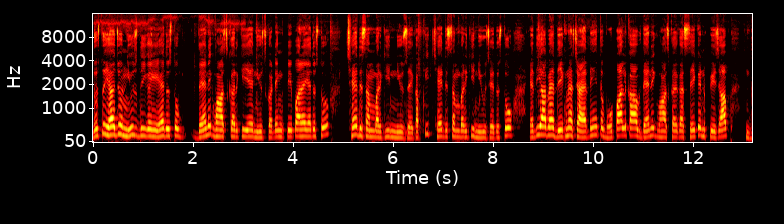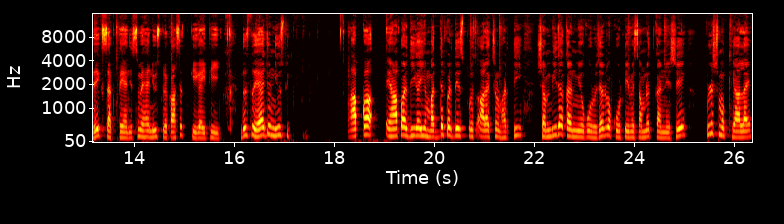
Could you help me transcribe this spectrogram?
दोस्तों, यह जो न्यूज़ दी गई है दोस्तों, दैनिक भास्कर की यह न्यूज़ कटिंग पेपर है, यह दोस्तों छः दिसंबर की न्यूज़ है। कब की? छः दिसंबर की न्यूज़ है दोस्तों। यदि आप यह देखना चाहते हैं तो भोपाल का दैनिक भास्कर का सेकंड पेज आप देख सकते हैं, जिसमें यह न्यूज़ प्रकाशित की गई थी। दोस्तों, यह जो न्यूज़ आपका यहाँ पर दी गई है, मध्य प्रदेश पुलिस आरक्षण भर्ती, संविदा कर्मियों को रिज़र्व कोटे में सम्मिलित करने से पुलिस मुख्यालय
